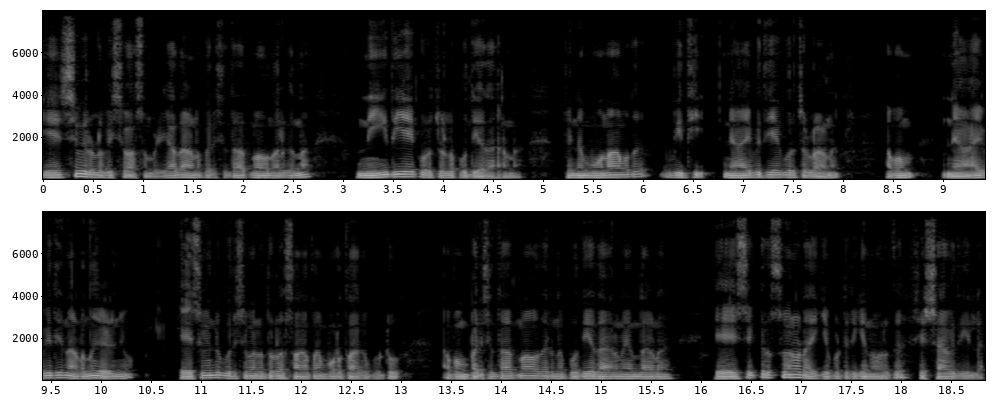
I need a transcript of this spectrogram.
യേശുവിലുള്ള വിശ്വാസം വഴി. അതാണ് പരിശുദ്ധാത്മാവ് നൽകുന്ന നീതിയെക്കുറിച്ചുള്ള പുതിയ ധാരണ. പിന്നെ മൂന്നാമത് വിധി ന്യായവിധിയെക്കുറിച്ചുള്ളതാണ്. അപ്പം ന്യായവിധി നടന്നു കഴിഞ്ഞു. യേശുവിന്റെ കുരിശുമരണത്തോടെ സാത്താൻ പുറത്താക്കപ്പെട്ടു. അപ്പം പരിശുദ്ധാത്മാവ് തരുന്ന പുതിയ ധാരണ എന്താണ്? യേശു ക്രിസ്തുവിനോട് ഐക്യപ്പെട്ടിരിക്കുന്നവർക്ക് ശിക്ഷാവിധിയില്ല.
